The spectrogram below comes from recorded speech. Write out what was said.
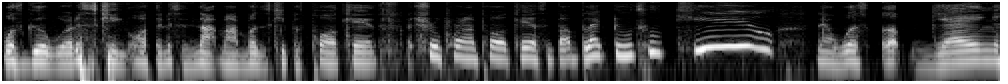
What's good, world? This is King Arthur. and This is not my Brothers Keepers podcast, a true crime podcast about black dudes who kill. Now, what's up, gang?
